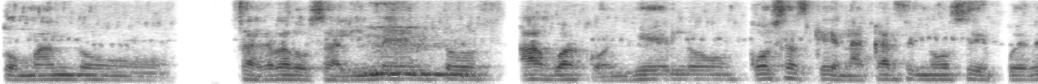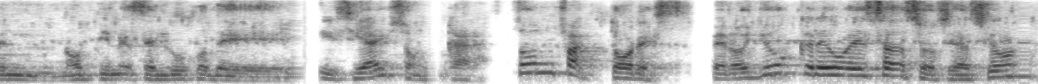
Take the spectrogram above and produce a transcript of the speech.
tomando sagrados alimentos, agua con hielo, cosas que en la cárcel no se pueden, no tienes el lujo de, y si hay son caras. Son factores, pero yo creo esa asociación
